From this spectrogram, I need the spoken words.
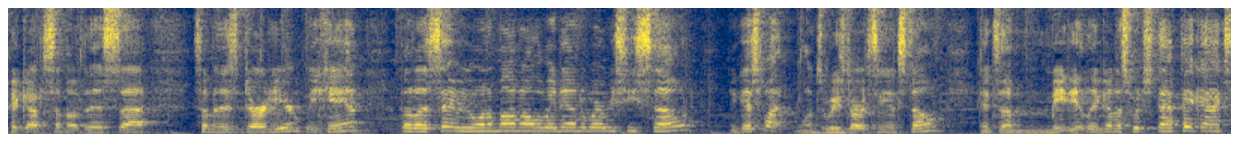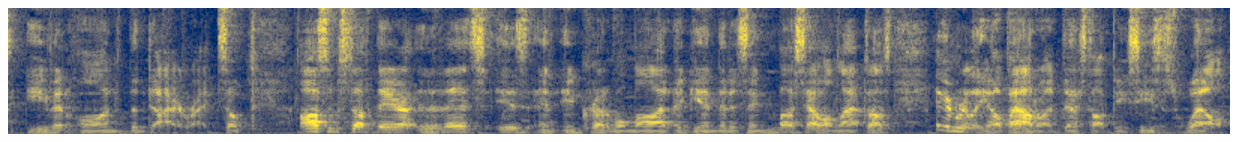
pick up some of this uh, some of this dirt here, we can. But let's say we want to mine all the way down to where we see stone. And guess what? Once we start seeing stone, it's immediately going to switch that pickaxe, even on the diorite. So awesome stuff there. This is an incredible mod. Again, that is a must-have on laptops. It can really help out on desktop PCs as well.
